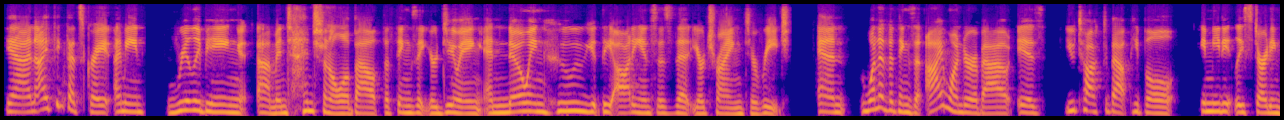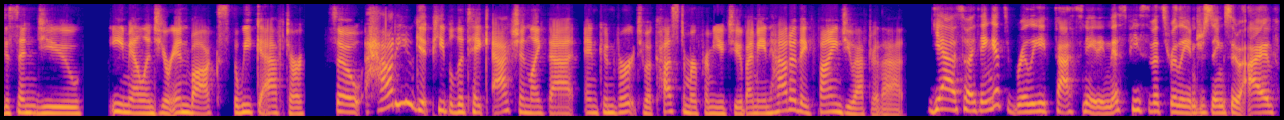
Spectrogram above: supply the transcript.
Yeah. And I think that's great. I mean, really being um, intentional about the things that you're doing and knowing who the audience is that you're trying to reach. And one of the things that I wonder about is you talked about people immediately starting to send you email into your inbox the week after. So, how do you get people to take action like that and convert to a customer from YouTube? I mean, how do they find you after that? Yeah, so I think it's really fascinating. This piece of it's really interesting. So I've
